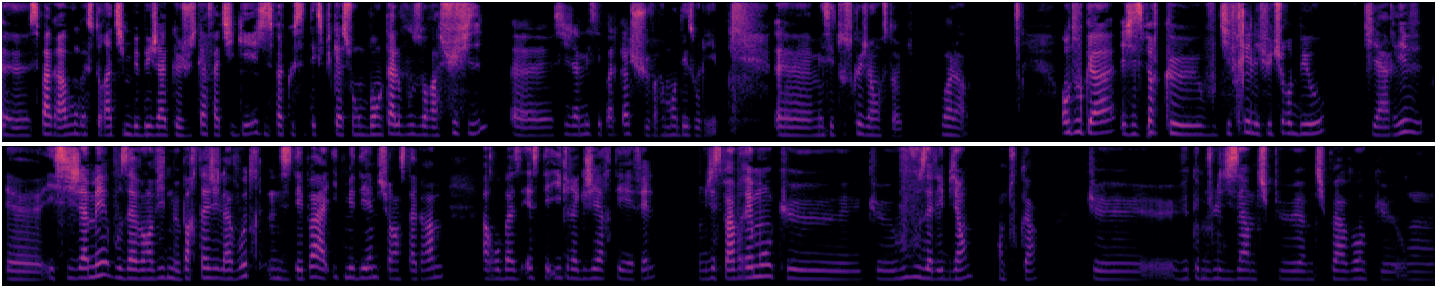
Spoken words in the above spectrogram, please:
euh, c'est pas grave, on restera team bébé Jacques jusqu'à fatiguer. J'espère que cette explication bancale vous aura suffi. Euh, si jamais c'est pas le cas, je suis vraiment désolée, euh, mais c'est tout ce que j'ai en stock. Voilà. En tout cas, j'espère que vous kifferez les futurs BO qui arrivent. Euh, et si jamais vous avez envie de me partager la vôtre, n'hésitez pas à hit mes sur Instagram @stygrtfl. J'espère vraiment que que vous vous allez bien, en tout cas que vu comme je le disais un petit peu un petit peu avant que on,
